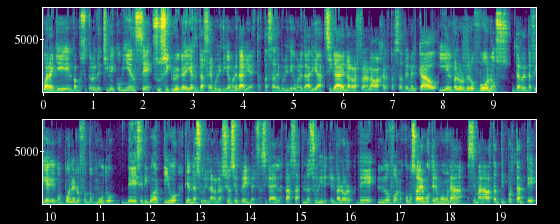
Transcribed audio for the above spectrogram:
para que el Banco Central de Chile comience su ciclo de caídas de tasa de política monetaria. Estas tasas de política monetaria, si caen, arrastran a la baja las tasas de mercado y el valor de los bonos de renta fija que componen los fondos mutuos de ese tipo de activos tiende a subir. La relación siempre es inversa. Si caen las tasas, tiende a subir el valor de los bonos. Como sabemos, tenemos una semana bastante importante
